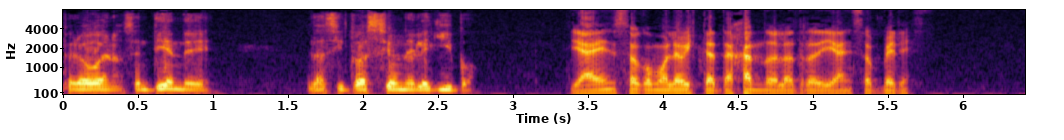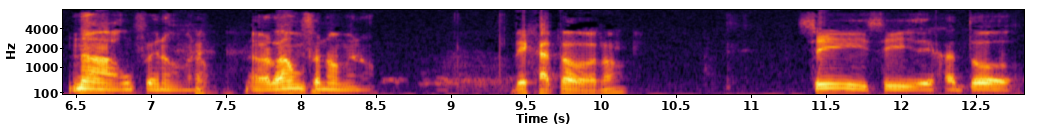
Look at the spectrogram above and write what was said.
Pero bueno, se entiende la situación del equipo. ¿Y a Enzo cómo lo viste atajando el otro día, Enzo Pérez? No, un fenómeno. La verdad, un fenómeno. Deja todo, ¿no? Sí, sí, deja todo.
